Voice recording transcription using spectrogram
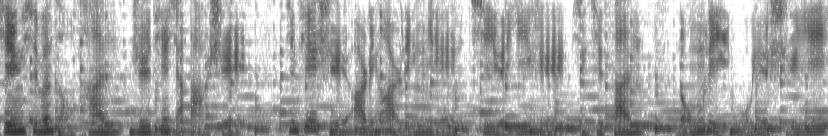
听新闻早餐知天下大事。今天是二零二零年七月一日，星期三，农历五月十一。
